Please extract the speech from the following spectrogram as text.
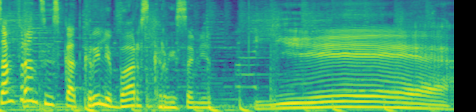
Сан-Франциско открыли бар с крысами. Е.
